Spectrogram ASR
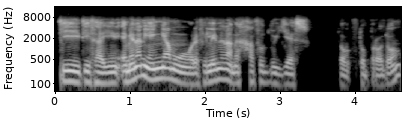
τι, τι θα γίνει. Εμένα η έννοια μου, ρε φίλε, είναι να με χάθουν δουλειές, το, το πρώτο.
